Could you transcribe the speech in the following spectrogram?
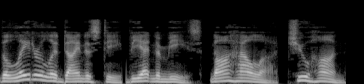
The later Le dynasty Vietnamese, Na Hao La, Chu Han,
